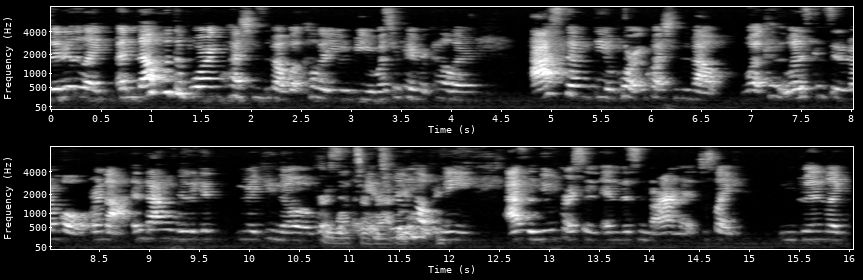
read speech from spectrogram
literally, like enough with the boring questions about what color you would be or what's your favorite color ask them the important questions about what con- what is considered a whole or not, and that will really get make you know a person. Like, it's really helped me as a new person in this environment. Just like been like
